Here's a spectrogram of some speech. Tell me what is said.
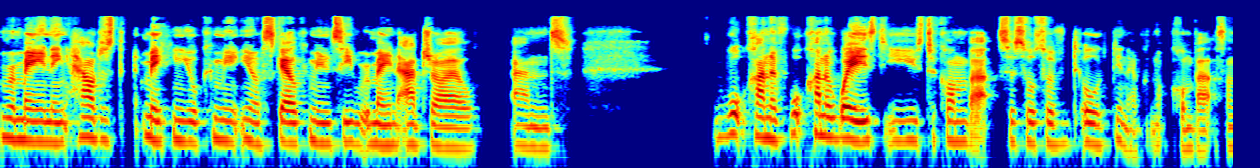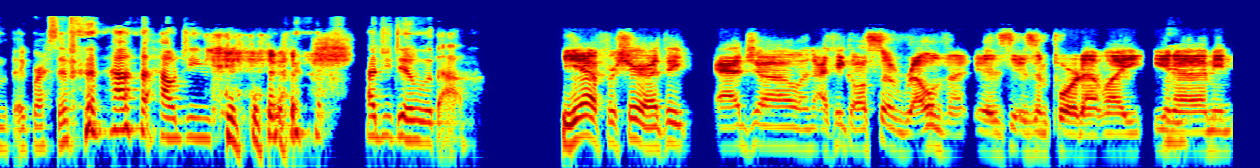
remaining how does making your community your scale community remain agile and what kind of what kind of ways do you use to combat to sort of or you know not combat sounds a bit aggressive how how do you how do you deal with that Yeah, for sure. I think agile and I think also relevant is is important. Like, you know, mm, I mean,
